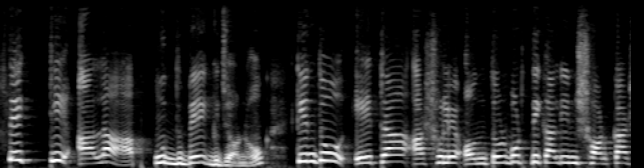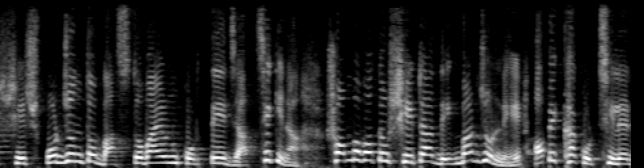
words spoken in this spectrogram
প্রত্যেকটি আলাপ উদ্বেগজনক, কিন্তু এটা আসলে অন্তর্বর্তীকালীন সরকার শেষ পর্যন্ত বাস্তবায়ন করতে যাচ্ছে কিনা, সম্ভবত সেটা দেখবার জন্য অপেক্ষা করছিলেন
